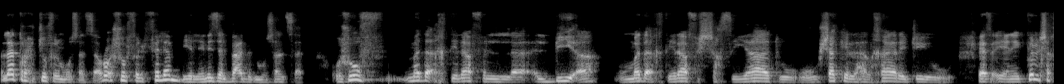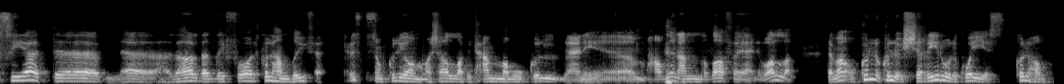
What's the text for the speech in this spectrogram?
لا تروح تشوف المسلسل روح شوف الفيلم اللي نزل بعد المسلسل وشوف مدى اختلاف البيئة ومدى اختلاف الشخصيات وشكلها الخارجي و... يعني كل شخصيات The Harder They Fall كلها نظيفة. تحسهم كل يوم ما شاء الله بيتحمموا كل يعني آه، محافظين على النظافة يعني والله. تمام؟ وكله كله الشرير والكويس كلهم.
